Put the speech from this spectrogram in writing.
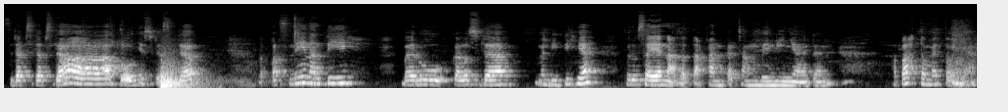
Sedap sedap sedap. Baunya sudah sedap. Lepas nih nanti baru kalau sudah mendidih ya baru saya nak letakkan kacang bendinya dan apa tomatonya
